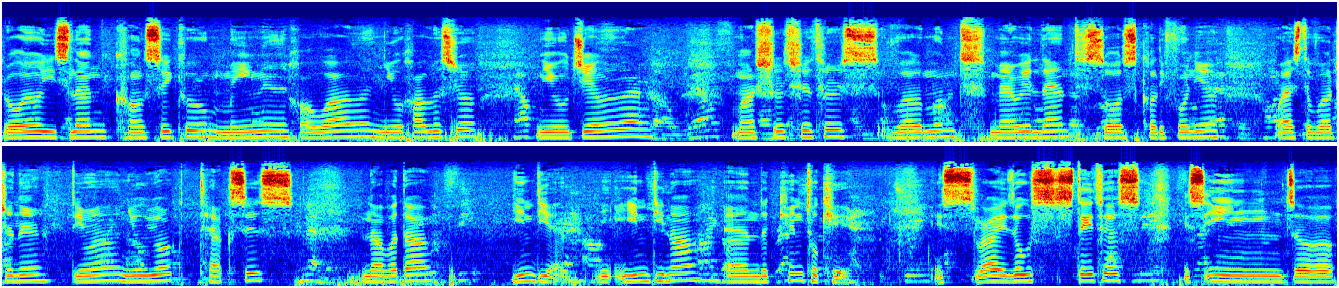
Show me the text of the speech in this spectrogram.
Royal Island, Conseco, Maine, Hawaii, New Hampshire, New Jersey, Massachusetts, Vermont, Maryland, South California, West Virginia, Dima, New York, Texas, Nevada, Indiana, Indiana, and Kentucky. It's like those states is in the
